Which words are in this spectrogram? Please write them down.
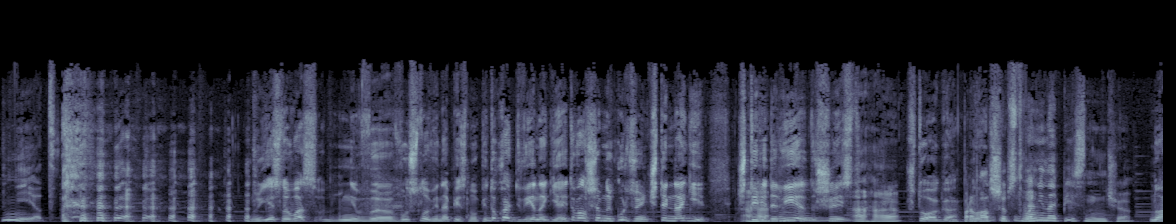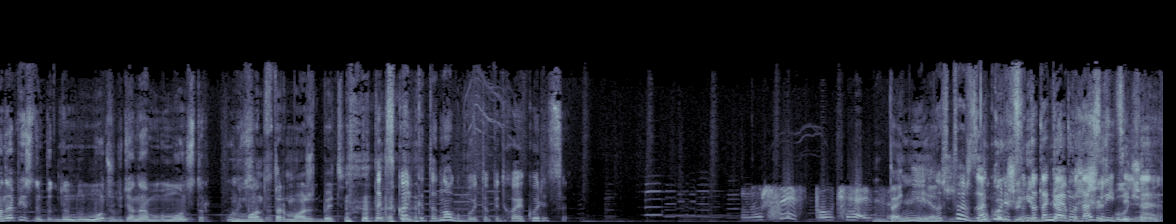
Нет. Ну, если у вас в, в условии написано, у петуха две ноги, а это волшебная курица, у нее четыре ноги. Четыре, Ага. две, шесть. Ага. Что, ага. Про ну, волшебство да. не написано ничего. Ну, а написано, ну, ну, может быть, она монстр. Монстр может быть. Так сколько-то ног будет у петуха и курицы? Ну, шесть получается. Да нет. ну что ж, за Ну, курица-то у такая подозрительная.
